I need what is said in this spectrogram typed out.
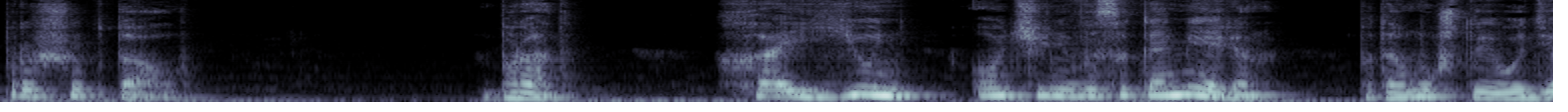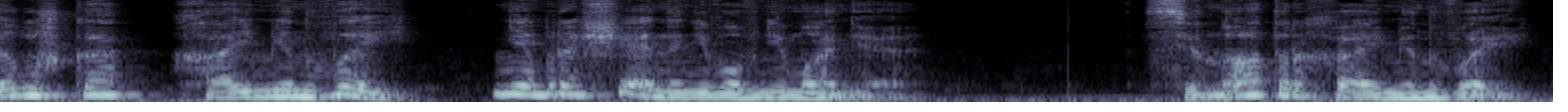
прошептал. «Брат, Хай Юнь очень высокомерен, потому что его дедушка Хай Мин Вэй. Не обращай на него внимания». Сенатор Хай Мин Вэй.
